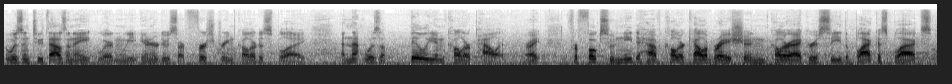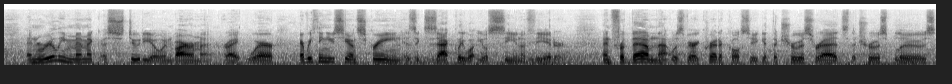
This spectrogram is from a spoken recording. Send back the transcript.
It was in 2008 when we introduced our first Dream Color display, and that was a billion color palette, right? For folks who need to have color calibration, color accuracy, the blackest blacks, and really mimic a studio environment, right? Where everything you see on screen is exactly what you'll see in a theater. And for them, that was very critical, so you get the truest reds, the truest blues,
